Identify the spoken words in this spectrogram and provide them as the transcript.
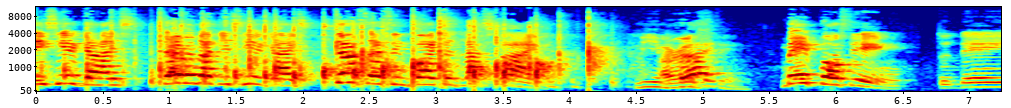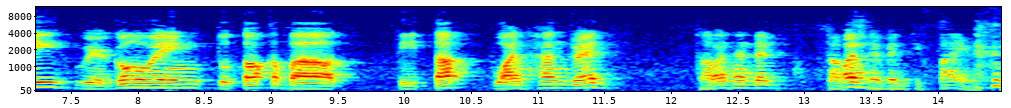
is here guys! Devi Mati is here guys! Just as invited last time! Me Alright. posting. May posting! Today, we're going to talk about the top 100... Top, 100... top One- 75.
